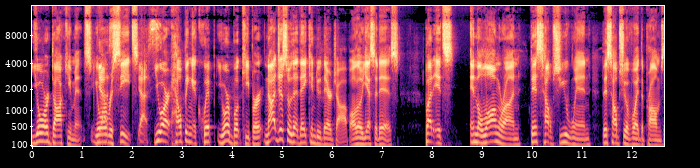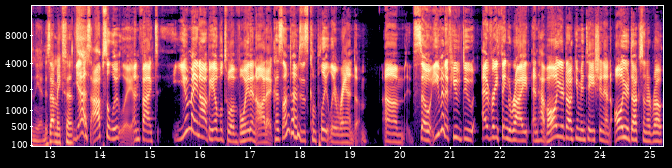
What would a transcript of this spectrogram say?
your documents, your Yes. receipts. Yes. You are helping equip your bookkeeper, not just so that they can do their job, although, yes, it is, but it's in the long run, this helps you win. This helps you avoid the problems in the end. Does that make sense? Yes, absolutely. In fact, you may not be able to avoid an audit because sometimes it's completely random. Um, so even if you do everything right and have all your documentation and all your ducks in a row,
